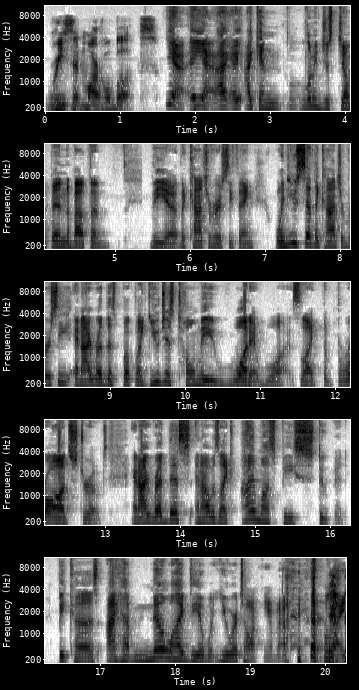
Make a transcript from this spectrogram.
recent Marvel books. Yeah, yeah. I, I, I can. Let me just jump in about the the uh, the controversy thing. When you said the controversy, and I read this book, like you just told me what it was, like the broad strokes. And I read this, and I was like, I must be stupid because I have no idea what you were talking about. like,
